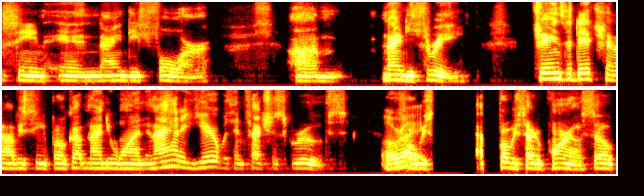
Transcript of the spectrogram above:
scene in 94 um 93 jane's addiction obviously broke up 91 and i had a year with infectious grooves All before right. we before we started porno so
